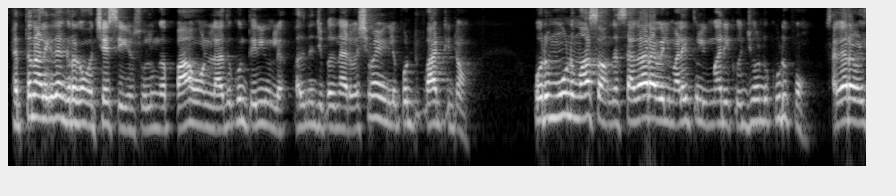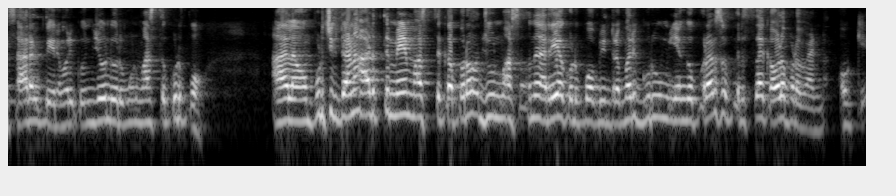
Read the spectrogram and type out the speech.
எத்தனை நாளைக்கு தான் கிரகம் வச்சே செய்யும் சொல்லுங்க. பாவம்ல அதுக்கும் தெரியும்ல. பதினஞ்சு பதினாறு வருஷமா எங்களை போட்டு பாட்டிட்டோம் ஒரு மூணு மாதம் அந்த சகாராவில் மலைத்துளி மாதிரி கொஞ்சோண்டு கொடுப்போம். சகாராவில் சாரல் பெய்கிற மாதிரி கொஞ்சோண்டு ஒரு மூணு மாதத்துக்கு கொடுப்போம். அதில் அவன் பிடிச்சிக்கிட்டானா அடுத்த மே மாதத்துக்கு அப்புறம் ஜூன் மாதம் வந்து நிறைய கொடுப்போம் அப்படின்ற மாதிரி குருவும் இயங்க போகிறார் ஸோ பெருசாக கவலைப்பட வேண்டாம். ஓகே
